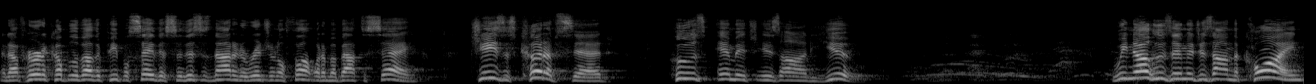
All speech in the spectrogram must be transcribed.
And I've heard a couple of other people say this, so this is not an original thought, what I'm about to say. Jesus could have said, Whose image is on you? We know whose image is on the coin,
